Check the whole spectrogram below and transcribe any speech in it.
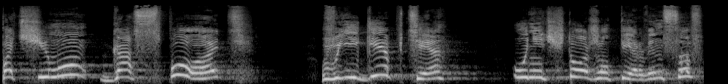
Почему Господь в Египте уничтожил первенцев,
